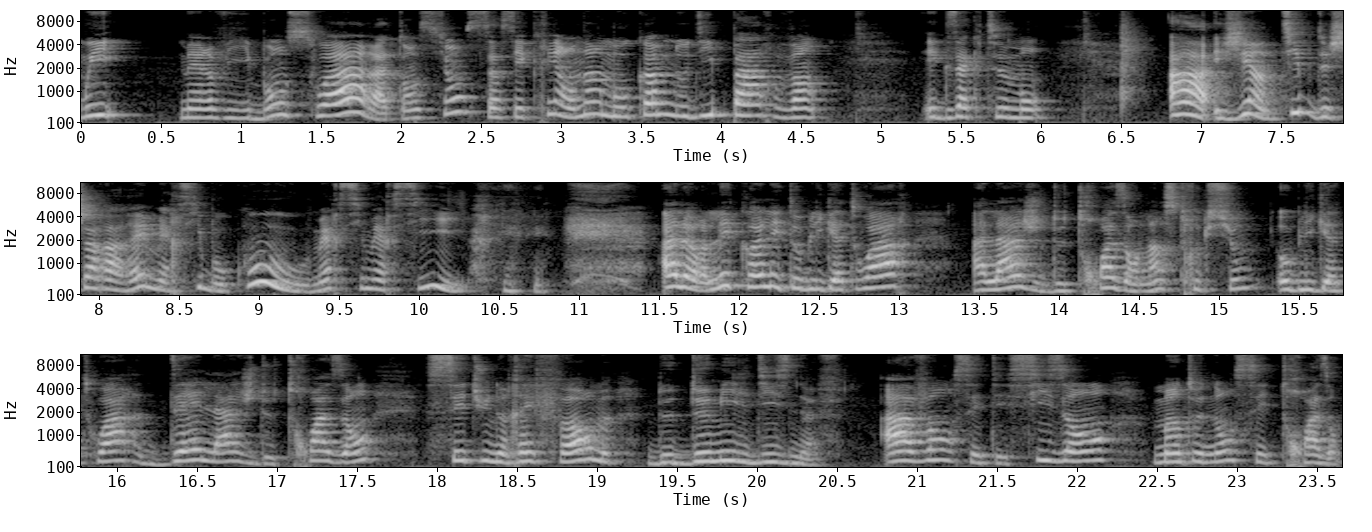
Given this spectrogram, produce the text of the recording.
Oui, Mervy, bonsoir, attention, ça s'écrit en un mot, comme nous dit Parvin. Exactement. Ah, et j'ai un type de chararé, merci beaucoup, merci, merci. Alors, l'école est obligatoire à l'âge de 3 ans, l'instruction obligatoire dès l'âge de 3 ans, c'est une réforme de 2019. Avant, c'était 6 ans, maintenant, c'est 3 ans.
